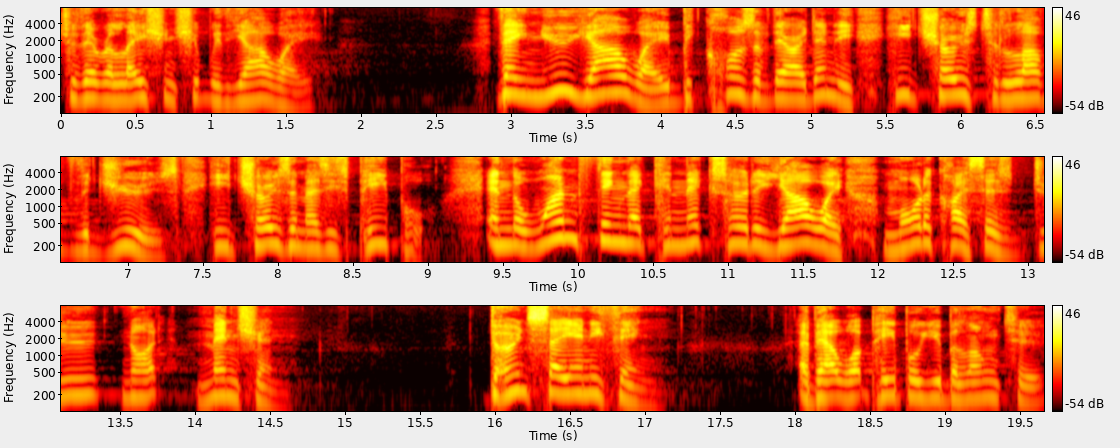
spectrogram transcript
to their relationship with Yahweh. They knew Yahweh because of their identity. He chose to love the Jews, he chose them as his people. And the one thing that connects her to Yahweh, Mordecai says, do not mention. Don't say anything about what people you belong to.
